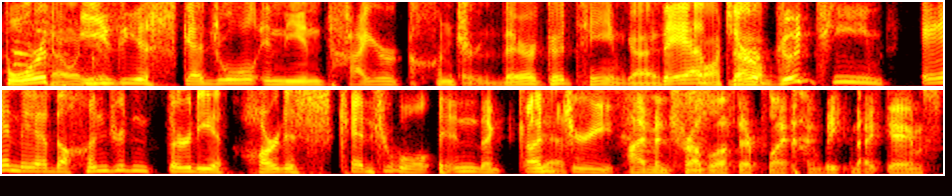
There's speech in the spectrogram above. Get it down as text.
Fourth Telling you. easiest schedule in the entire country. They're a good team, guys. They have Watch they're a good team and they have the 130th hardest schedule in the country. Yes. I'm in trouble if they're playing weeknight games.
